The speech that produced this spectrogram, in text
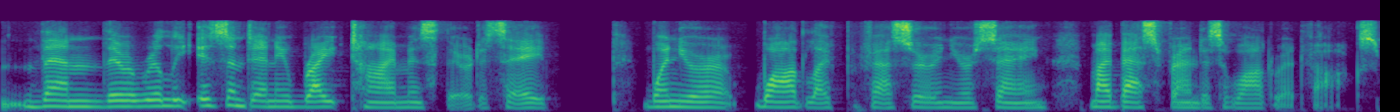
then there really isn't any right time, is there, to say when you're a wildlife professor and you're saying my best friend is a wild red fox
